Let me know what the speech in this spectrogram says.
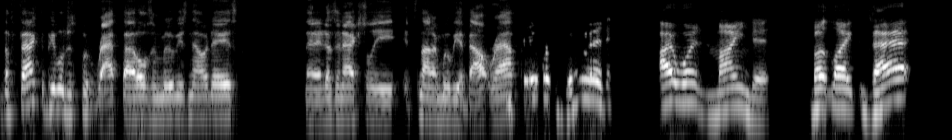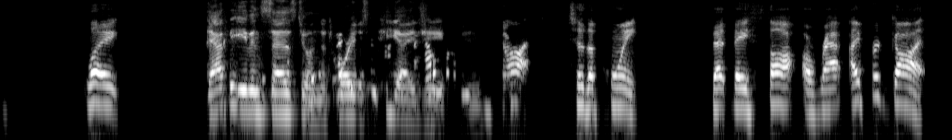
The fact that people just put rap battles in movies nowadays, then it doesn't actually. It's not a movie about rap. They were good, I wouldn't mind it. But like that, like Daffy even says to a notorious PIG. got to the point that they thought a rap. I forgot.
